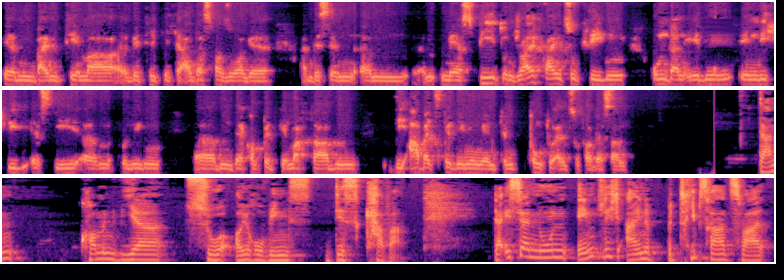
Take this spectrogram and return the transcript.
ähm, beim Thema betriebliche Altersvorsorge ein bisschen ähm, mehr Speed und Drive reinzukriegen, um dann eben ähnlich wie es die ähm, Kollegen der Cockpit gemacht haben, die Arbeitsbedingungen punktuell zu verbessern. Dann kommen wir zur Eurowings Discover. Da ist ja nun endlich eine Betriebsratswahl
